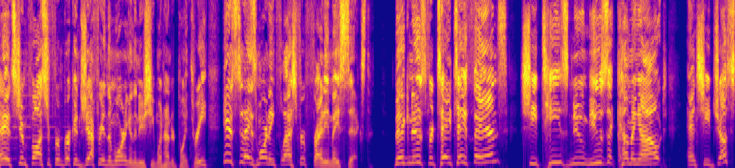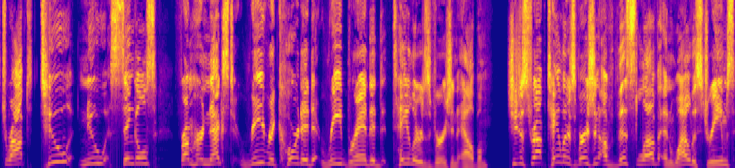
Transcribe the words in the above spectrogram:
Hey, it's Jim Foster from Brooke and Jeffrey in the morning in the new She 100.3. Here's today's morning flash for Friday, May 6th. Big news for Tay Tay fans. She teased new music coming out, and she just dropped two new singles from her next re recorded, rebranded Taylor's Version album. She just dropped Taylor's version of This Love and Wildest Dreams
